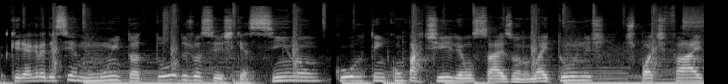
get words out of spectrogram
Eu queria agradecer muito a todos vocês que assinam, curtem, compartilham o Saison no iTunes, Spotify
